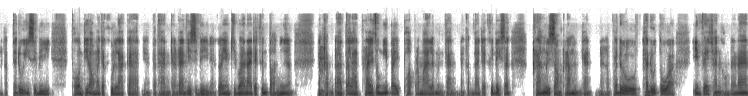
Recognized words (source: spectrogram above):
นะครับถ้าดู ECB โทนที่ออกมาจากคุณลากาดเนี่ยประธานทางด้าน ECB เนี่ยก็ยังคิดว่าน่าจะขึ้นต่อเนื่องนะครับตลาด price ตรงนี้ไปพอประมาณแล้วเหมือนกันนะครับน่าจะขึ้นอีกสักครั้งหรือ 2 ครั้งเหมือนกันนะครับเพราะดูถ้าดูตัวอินเฟชันของทางด้าน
